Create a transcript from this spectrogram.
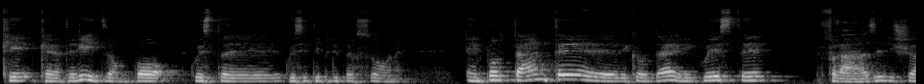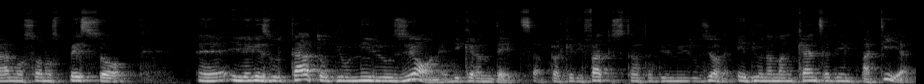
che caratterizza un po' queste, questi tipi di persone. È importante ricordare che queste frasi, diciamo, sono spesso eh, il risultato di un'illusione di grandezza, perché di fatto si tratta di un'illusione e di una mancanza di empatia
